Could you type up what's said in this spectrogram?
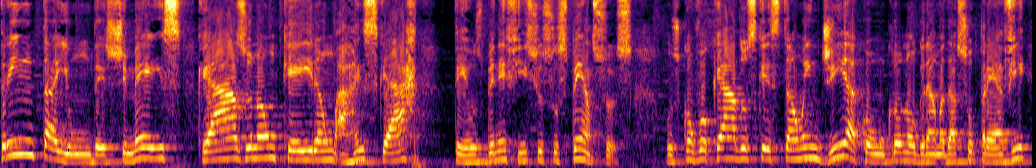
31 deste mês, caso não queiram arriscar ter os benefícios suspensos. Os convocados que estão em dia com o cronograma da Suprev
